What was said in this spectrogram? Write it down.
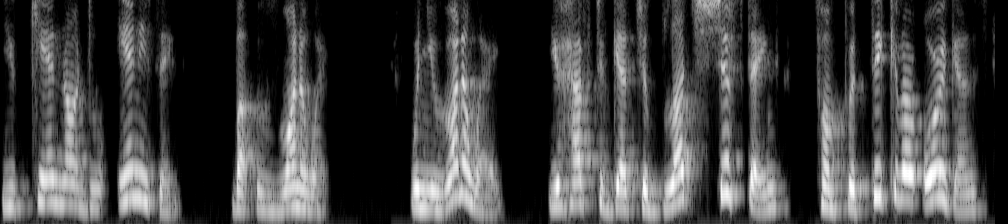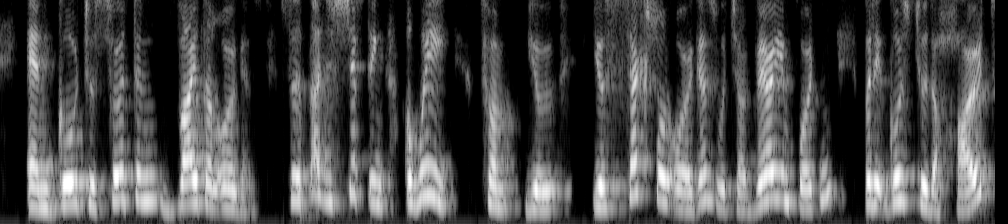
you cannot do anything but run away. When you run away, you have to get your blood shifting from particular organs and go to certain vital organs. So the blood is shifting away from your, your sexual organs, which are very important, but it goes to the heart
